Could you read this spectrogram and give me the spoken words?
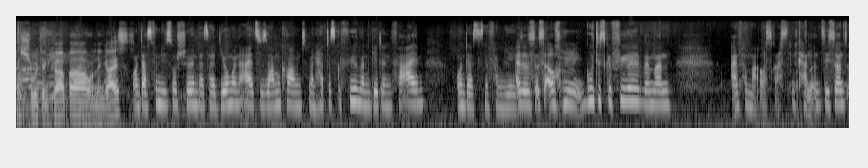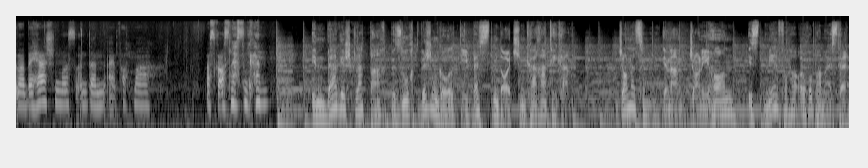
es schult den Körper und den Geist. Und das finde ich so schön, dass halt Jung und Alt zusammenkommt. Man hat das Gefühl, man geht in einen Verein und das ist eine Familie. Also es ist auch ein gutes Gefühl, wenn man einfach mal ausrasten kann und sich sonst immer beherrschen muss und dann einfach mal was rauslassen kann. In Bergisch Gladbach besucht Vision Gold die besten deutschen Karateka. Jonathan, genannt Johnny Horn, ist mehrfacher Europameister.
